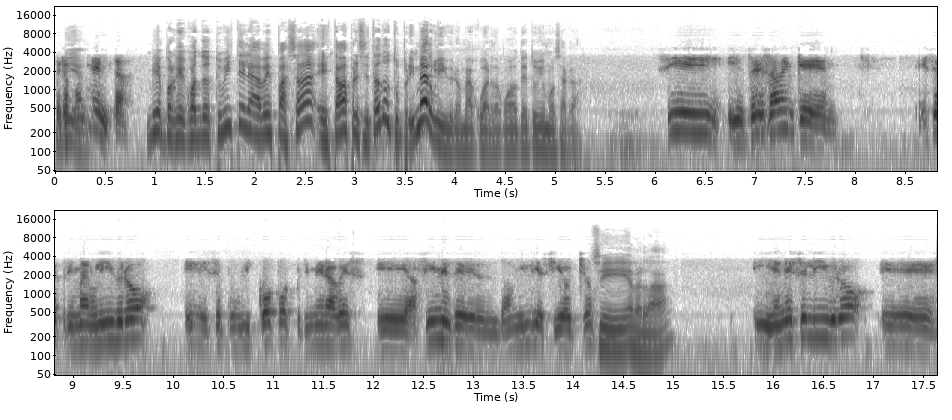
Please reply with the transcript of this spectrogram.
pero Bien. contenta. Bien, porque cuando estuviste la vez pasada estabas presentando tu primer libro, me acuerdo, cuando te tuvimos acá. Sí, y ustedes saben que ese primer libro eh, se publicó por primera vez eh, a fines del 2018 Sí, es verdad. Y en ese libro eh,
